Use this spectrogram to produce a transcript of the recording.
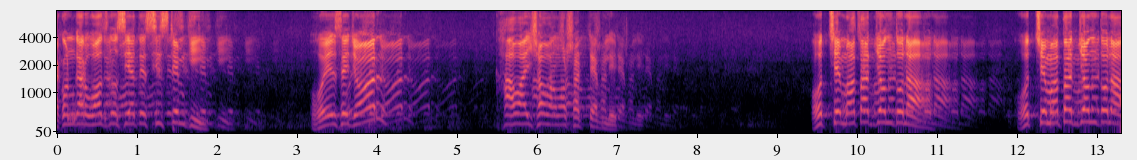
এখনকার ওয়াজ নসিহাতের সিস্টেম কি? হয়েছে জ্বর, খাওয়াই সব আমাশার ট্যাবলেট। হচ্ছে মাথার যন্ত্রণা, হচ্ছে মাথার যন্ত্রণা।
